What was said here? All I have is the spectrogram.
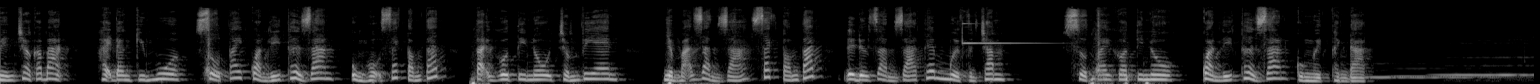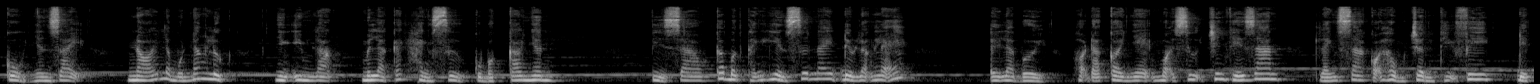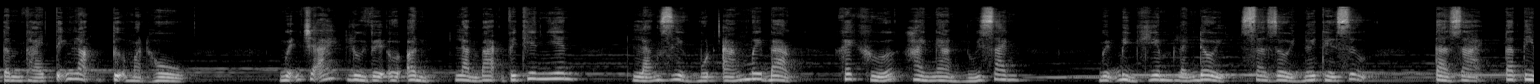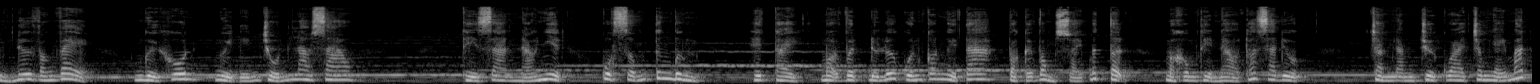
Mến chào các bạn, hãy đăng ký mua sổ tay quản lý thời gian ủng hộ sách tóm tắt tại gotino.vn. Nhập mã giảm giá sách tóm tắt để được giảm giá thêm 10%. Sổ tay Gotino, quản lý thời gian của người thành đạt. Cổ nhân dạy, nói là một năng lực, nhưng im lặng mới là cách hành xử của bậc cao nhân. Vì sao các bậc thánh hiền xưa nay đều lặng lẽ? Ấy là bởi họ đã coi nhẹ mọi sự trên thế gian, lánh xa cõi hồng trần thị phi để tâm thái tĩnh lặng tựa mặt hồ. Nguyễn Trãi lùi về ở ẩn, làm bạn với thiên nhiên, láng giềng một áng mây bạc, khách khứa hai ngàn núi xanh. Nguyễn Bình Khiêm lánh đời, xa rời nơi thế sự. Ta dại, ta tìm nơi vắng vẻ, người khôn, người đến trốn lao sao. Thế gian náo nhiệt, cuộc sống tưng bừng, hết thảy mọi vật đều lôi cuốn con người ta vào cái vòng xoáy bất tận mà không thể nào thoát ra được. Trăm năm trôi qua trong nháy mắt,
